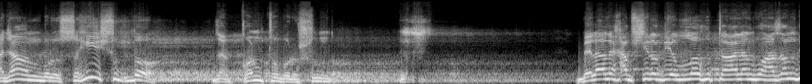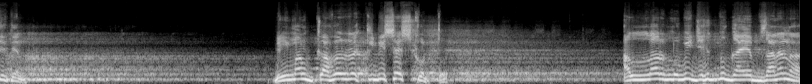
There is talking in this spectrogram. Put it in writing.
আজান বড় সহি শুদ্ধ, যার কণ্ঠ বড় সুন্দর। বেলালে হাফসিরা আজান দিতেন। বেঈমান কাফেররা ক্রিটিসাইজ করত? আল্লাহর নবী যেহেতু গায়েব জানে না,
